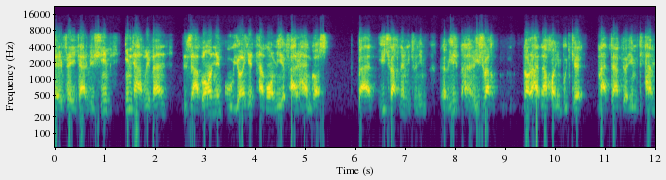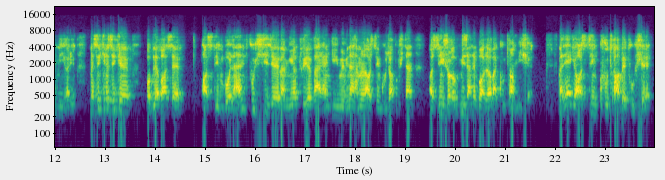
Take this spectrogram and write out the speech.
حرفه‌ای تر بشیم این تقریبا زبان گویای تمامی فرهنگ است و هیچ وقت نمی‌تونیم هیچ وقت ناراحت نخواهیم بود که مطلب داریم کم میاریم. مثل کسی که خب لباس آستین بلند پوشیده و میاد توی فرهنگی می‌بینه همه آستین کوتاه پوشتن آستینشو می‌زنه بالا و کوتاه میشه. ولی اگه آستین کوتاه بپوشه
